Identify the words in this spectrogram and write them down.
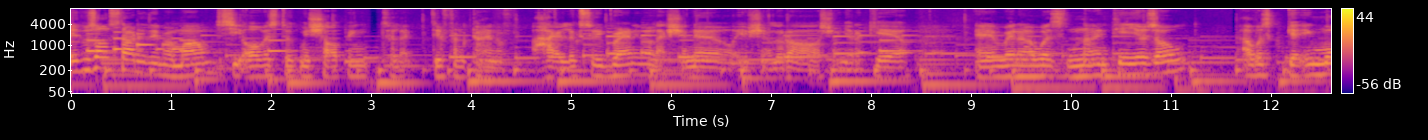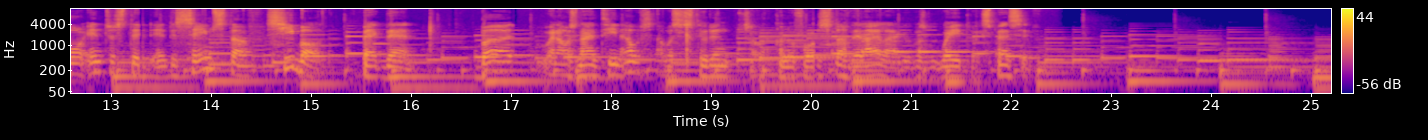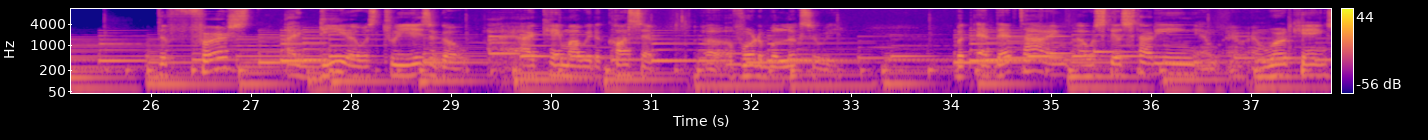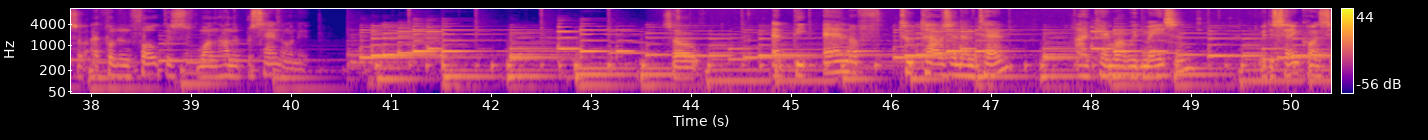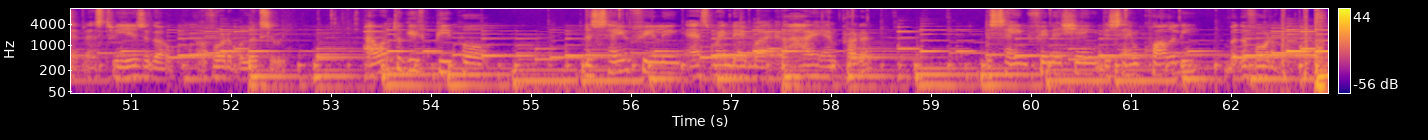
It was all started with my mom. She always took me shopping to like different kind of high luxury brand, you know, like Chanel, Yves Saint Laurent, Sonia Rykiel. And when I was 19 years old, I was getting more interested in the same stuff she bought back then. But when I was 19, I was I was a student, so I couldn't afford the stuff that I like. It was way too expensive. The first idea was three years ago. I, I came up with a concept, uh, affordable luxury. But at that time, I was still studying and, and, and working, so I couldn't focus 100% on it. So at the end of 2010, I came up with Mason with the same concept as three years ago, affordable luxury. I want to give people the same feeling as when they buy a high-end product, the same finishing, the same quality, but affordable.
